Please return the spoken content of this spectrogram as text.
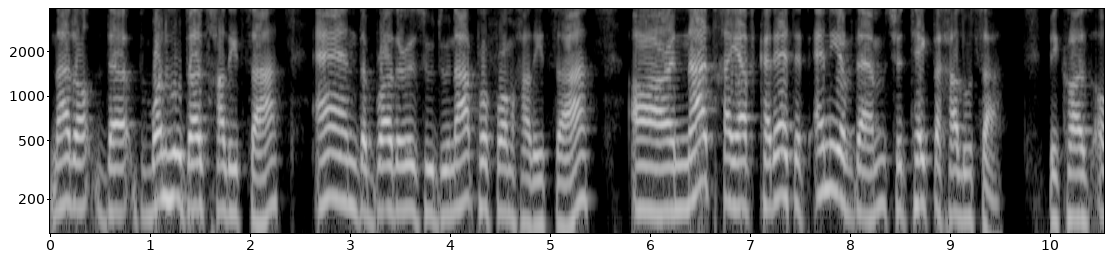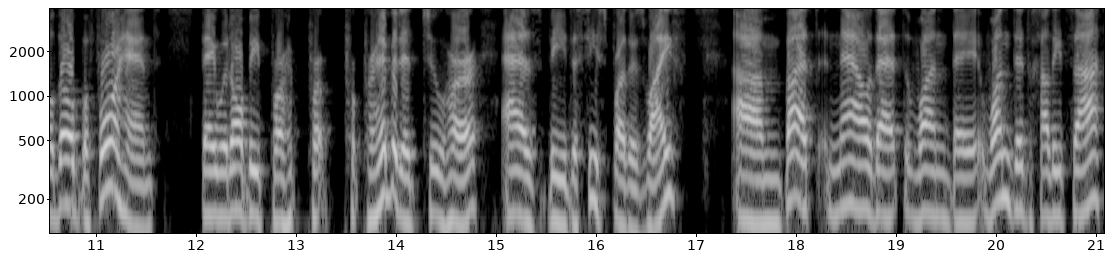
not the one who does chalitza and the brothers who do not perform chalitza are not chayav karet if any of them should take the chalutza. Because although beforehand they would all be pro- pro- prohibited to her as the deceased brother's wife. Um, but now that one they one did chalitza,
